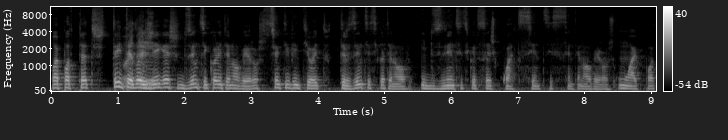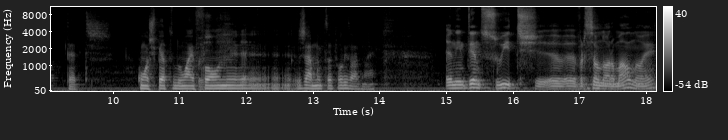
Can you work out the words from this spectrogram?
O iPod Touch 32 GB, 249 euros, 128, 359 e 256, 469 euros. Um iPod Touch com o aspecto de um iPhone pois. Eh, já muito atualizado, não é? A Nintendo Switch, a versão normal, não é?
